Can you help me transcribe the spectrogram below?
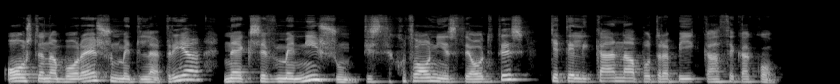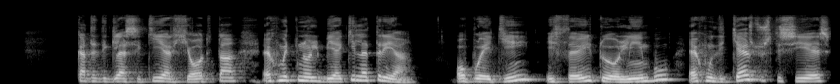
ώστε να μπορέσουν με τη λατρεία να εξευμενήσουν τις χθόνιες θεότητες και τελικά να αποτραπεί κάθε κακό. Κατά την κλασική αρχαιότητα έχουμε την Ολυμπιακή λατρεία, όπου εκεί οι θεοί του Ολύμπου έχουν δικές τους θυσίες,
